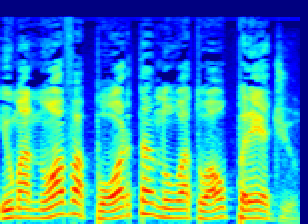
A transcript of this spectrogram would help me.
e uma nova porta no atual prédio.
